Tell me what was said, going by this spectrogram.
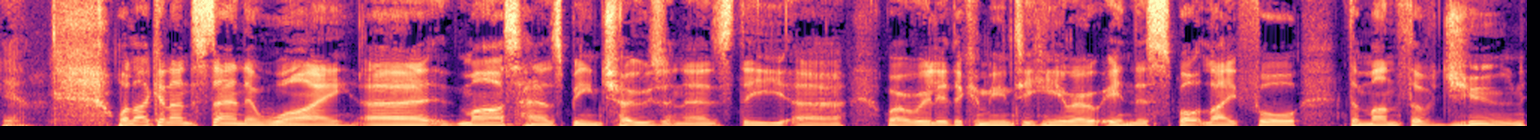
Yeah. Well, I can understand then why uh, MAST has been chosen as the, uh, well, really the community hero in the spotlight for the month of June.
